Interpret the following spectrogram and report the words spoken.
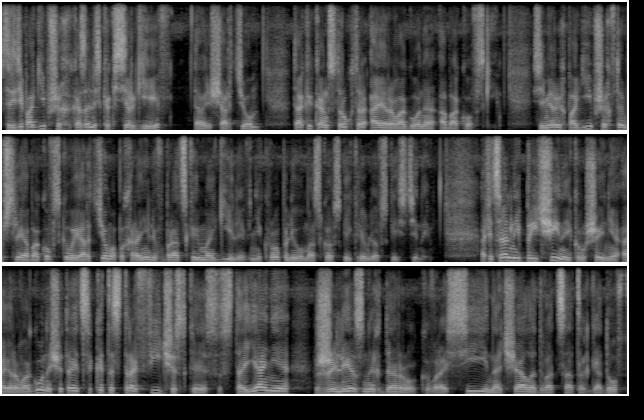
Среди погибших оказались как Сергеев, товарищ Артем, так и конструктор аэровагона Абаковский. Семерых погибших, в том числе Абаковского и Артема, похоронили в братской могиле в некрополе у Московской Кремлевской стены. Официальной причиной крушения аэровагона считается катастрофическое состояние железных дорог в России начала 20-х годов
